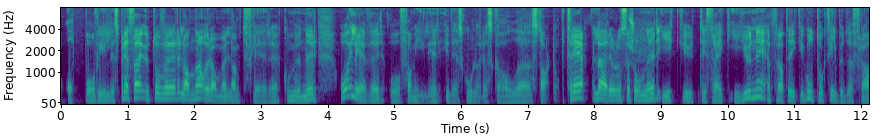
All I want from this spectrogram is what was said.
opp og vil spre seg utover landet og ramme langt flere kommuner og elever og familier i det skoleåret skal eh, starte opp. Tre lærerorganisasjoner gikk ut i streik i juni etter at de ikke godtok tilbudet fra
